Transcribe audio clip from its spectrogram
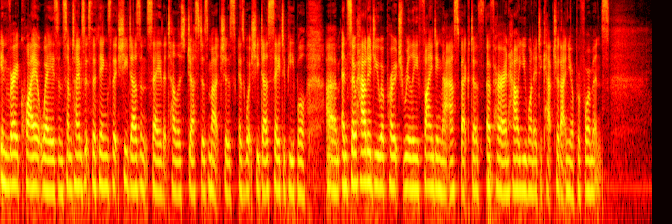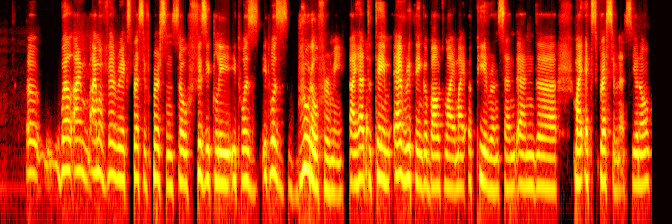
in very quiet ways. And sometimes it's the things that she doesn't say that tell us just as much as, as what she does say to people. Um, and so how did you approach really finding that aspect of, of her and how you wanted to capture that in your performance? Uh, well, I'm I'm a very expressive person, so physically it was it was brutal for me. I had to tame everything about my my appearance and and uh, my expressiveness, you know.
